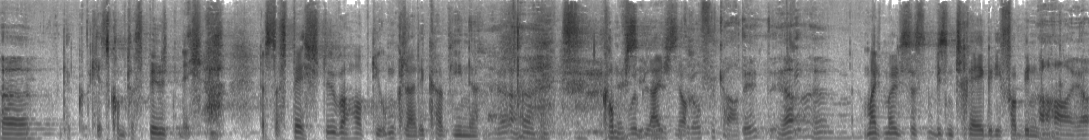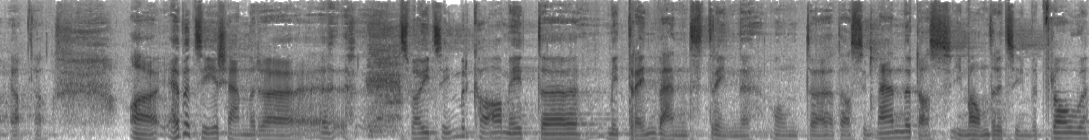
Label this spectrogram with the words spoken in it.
äh, Jetzt kommt das Bild nicht. Das ist das Beste überhaupt, die Umkleidekabine. Ja, kommt wohl gleich noch. Ja, äh. Manchmal ist das ein bisschen träge, die Verbindung. Aha, ja, ja, ja. Äh, eben zuerst haben wir äh, zwei Zimmer gehabt mit, äh, mit Trennwänden drinnen. Und äh, das sind Männer, das im anderen Zimmer die Frauen.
